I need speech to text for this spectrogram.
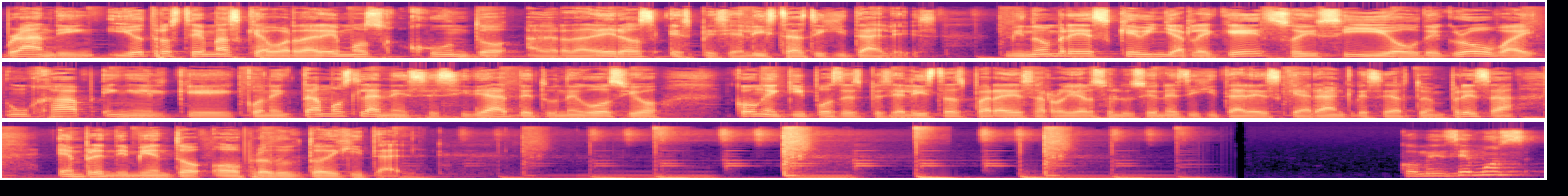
branding y otros temas que abordaremos junto a verdaderos especialistas digitales. Mi nombre es Kevin Yarleque, soy CEO de GrowBy, un hub en el que conectamos la necesidad de tu negocio con equipos de especialistas para desarrollar soluciones digitales que harán crecer tu empresa, emprendimiento o producto digital. Comencemos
